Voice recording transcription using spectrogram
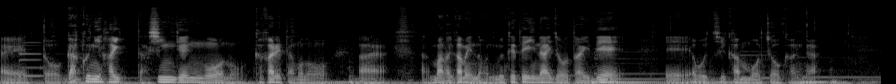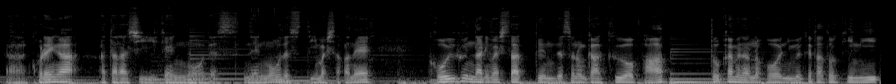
えー、っと額に入った新元号の書かれたものをあまだ画面の方に向けていない状態で、えー、小渕官房長官があこれが新しい元号です年号ですって言いましたかね。こういう風になりましたってんでその額をパーッとカメラの方に向けた時に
